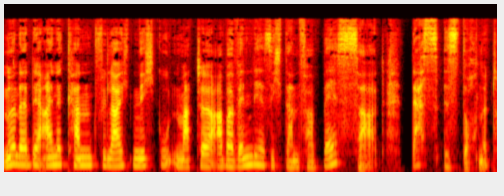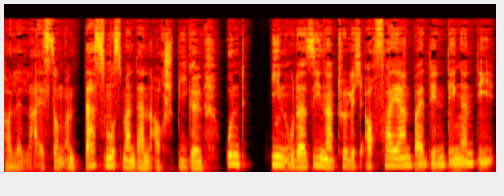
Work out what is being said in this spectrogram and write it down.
ne, der, der eine kann vielleicht nicht gut Mathe, aber wenn der sich dann verbessert, das ist doch eine tolle Leistung und das muss man dann auch spiegeln und ihn oder sie natürlich auch feiern bei den Dingen, die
